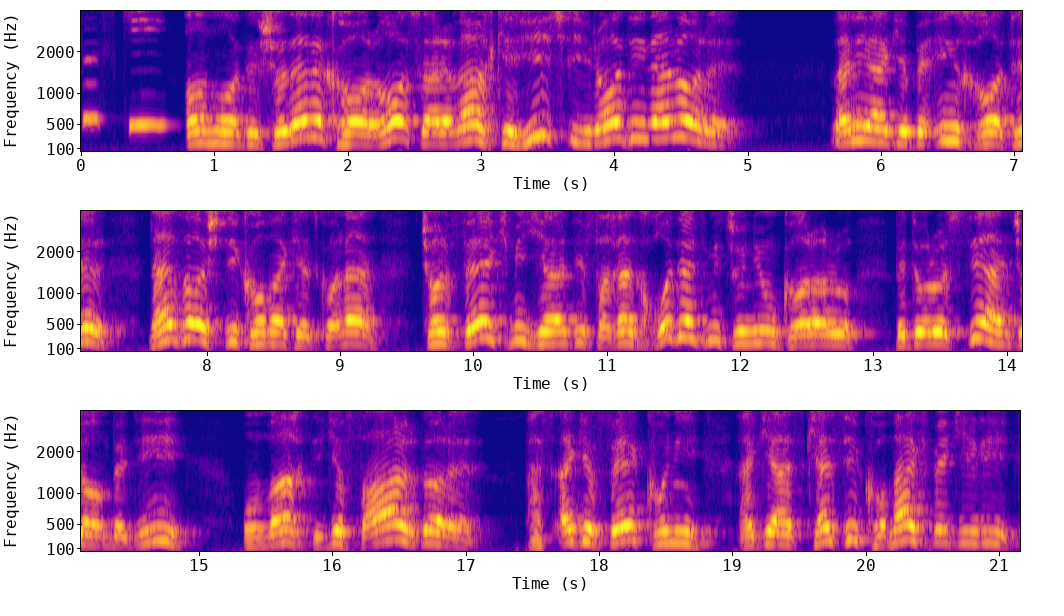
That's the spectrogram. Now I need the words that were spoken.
سوسکی؟ آماده شدن کارها سر وقت که هیچ ایرادی نداره. ولی اگه به این خاطر نذاشتی کمکت کنن چون فکر می‌کردی فقط خودت می‌تونی اون کارا رو به درستی انجام بدی اون وقت دیگه فرق داره. پس اگه فکر کنی اگه از کسی کمک بگیری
